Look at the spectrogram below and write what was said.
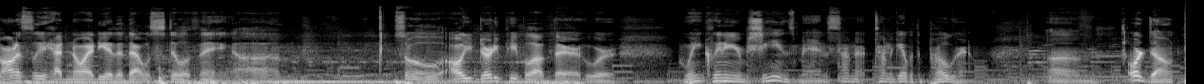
honestly had no idea that that was still a thing. Um, so all you dirty people out there who are who ain't cleaning your machines, man, it's time to time to get with the program. Um, or don't.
